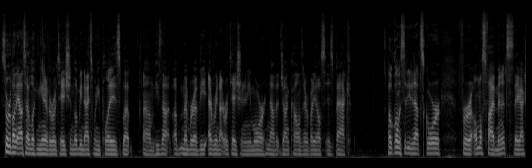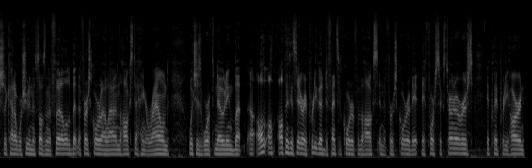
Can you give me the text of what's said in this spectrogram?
sort of on the outside looking into the rotation. There'll be nights when he plays, but um, he's not a member of the every night rotation anymore now that John Collins and everybody else is back. Oklahoma City did not score for almost five minutes. They actually kind of were shooting themselves in the foot a little bit in the first quarter, allowing the Hawks to hang around, which is worth noting. But uh, all, all, all, things considered, a pretty good defensive quarter for the Hawks in the first quarter. They, they forced six turnovers. They played pretty hard.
